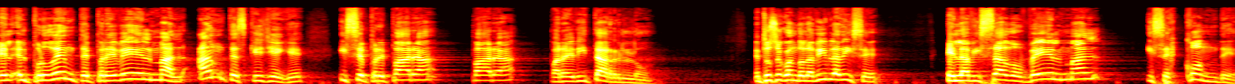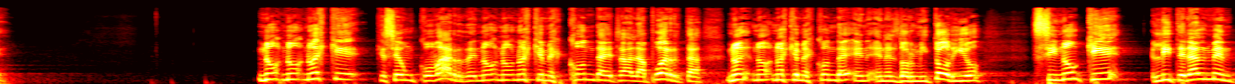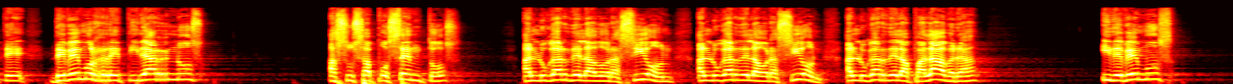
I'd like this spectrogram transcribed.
El, prudente prevé el mal antes que llegue y se prepara para para evitarlo. Entonces cuando la Biblia dice, el avisado ve el mal y se esconde. No, no, no es que, sea un cobarde, no, no, no es que me esconda detrás de la puerta, no, no, no es que me esconda en el dormitorio, sino que literalmente debemos retirarnos a sus aposentos, al lugar de la adoración, al lugar de la oración, al lugar de la palabra, y debemos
